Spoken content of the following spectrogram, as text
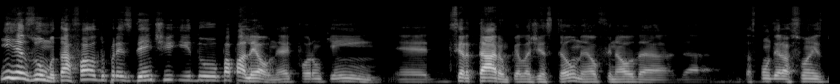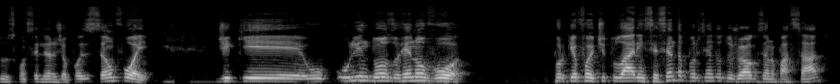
Em resumo, tá? Fala do presidente e do Papaléu, né? Que foram quem é, dissertaram pela gestão, né? Ao final da, da, das ponderações dos conselheiros de oposição foi de que o, o Lindoso renovou porque foi titular em 60% dos jogos ano passado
